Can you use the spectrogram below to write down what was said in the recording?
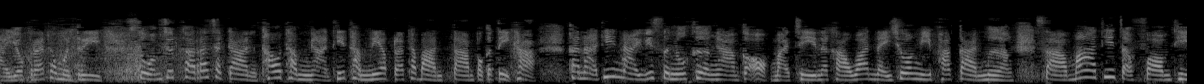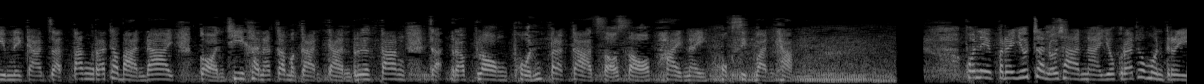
นายกรัฐมนตรี สวมชุดข้าราชการเข้าทำงานที่ทำเนียบรัฐบาลตามปกติค่ะ ขณะที่นายวิษณุเครืองามก็ออกมาชี้นะคะ ว่าในช่วงนี้พักการเมือง สามารถที่จะฟอร์มทีมในการจัดตั้งรัฐบาลได้ ก่อนที่คณะกรรมการการเลือกตั้ง จะรับรองผลประกาศสสภายใน 60 วันค่ะ พลเอกประยุทธ์จันโอชานายกรัฐมนตรี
